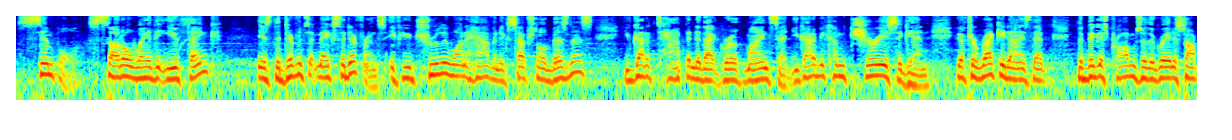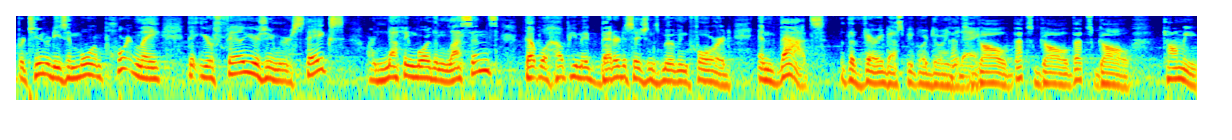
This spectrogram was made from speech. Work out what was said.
simple, subtle way that you think is the difference that makes the difference. If you truly want to have an exceptional business, you've got to tap into that growth mindset. You've got to become curious again. You have to recognize that the biggest problems are the greatest opportunities, and more importantly, that your failures and your mistakes are nothing more than lessons that will help you make better decisions moving forward. And that's what the very best people are doing That's today. That's gold. That's gold. That's gold. Tommy,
